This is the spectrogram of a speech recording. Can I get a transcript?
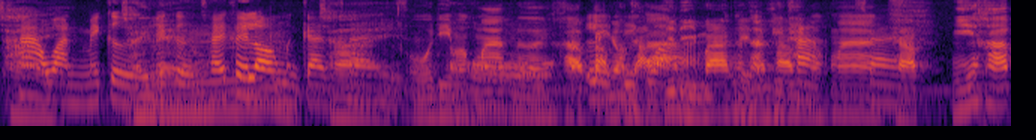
ใช่5วันไม่เกินใช่ไม่เกินแล้วใช่เคยลองเหมือนกันใช่ใช่โอ้ดีมาก ๆ เลยครับ rate ดีกว่าคำถามที่ดีมากเลยคำถามที่ดีมากนะครับใช่ๆครับงี้ครับ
